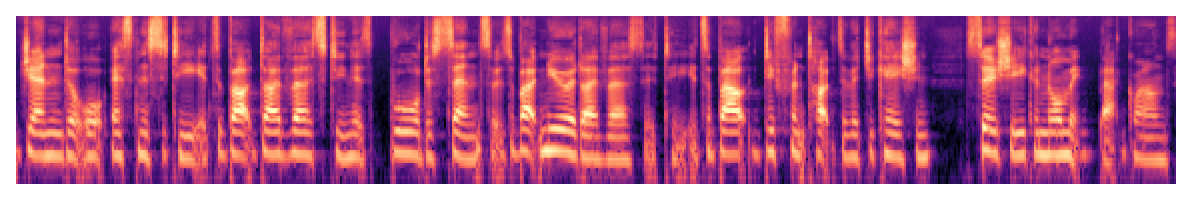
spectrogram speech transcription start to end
gender or ethnicity, it's about diversity in its broader sense. So it's about neurodiversity, it's about different types of education, socioeconomic backgrounds.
